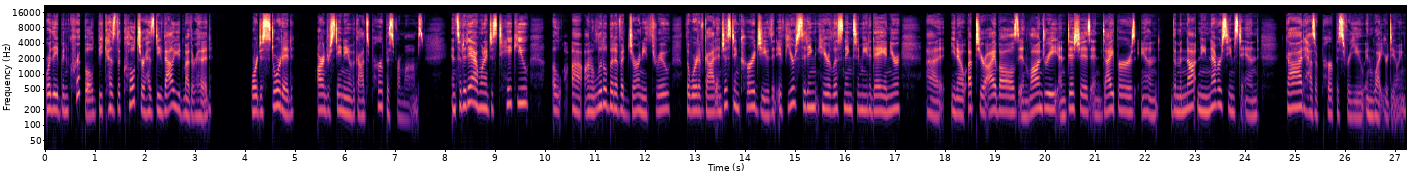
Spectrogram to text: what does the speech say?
or they've been crippled because the culture has devalued motherhood or distorted our understanding of God's purpose for moms. And so today I want to just take you uh, on a little bit of a journey through the Word of God and just encourage you that if you're sitting here listening to me today and you're uh, you know, up to your eyeballs in laundry and dishes and diapers, and the monotony never seems to end. God has a purpose for you in what you're doing,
